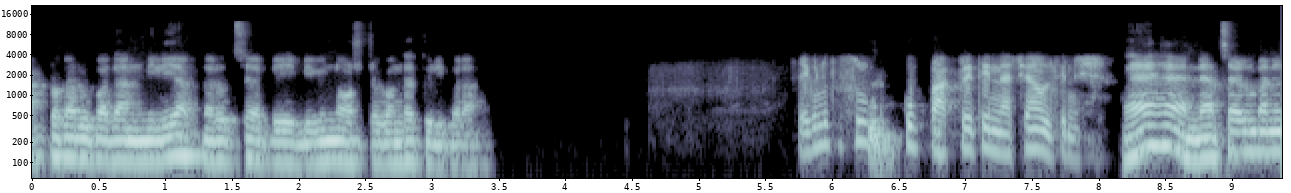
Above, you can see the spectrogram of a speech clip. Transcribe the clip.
আট প্রকার উপাদান মিলিয়ে আপনার হচ্ছে বিভিন্ন অষ্টগন্ধা তৈরি করা হয়। এগুলো তো খুব প্রাকৃতিক ন্যাচারাল জিনিস। হ্যাঁ হ্যাঁ ন্যাচারাল মানে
